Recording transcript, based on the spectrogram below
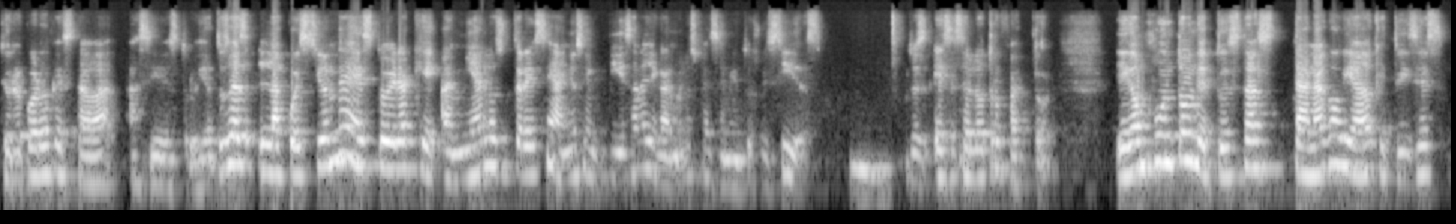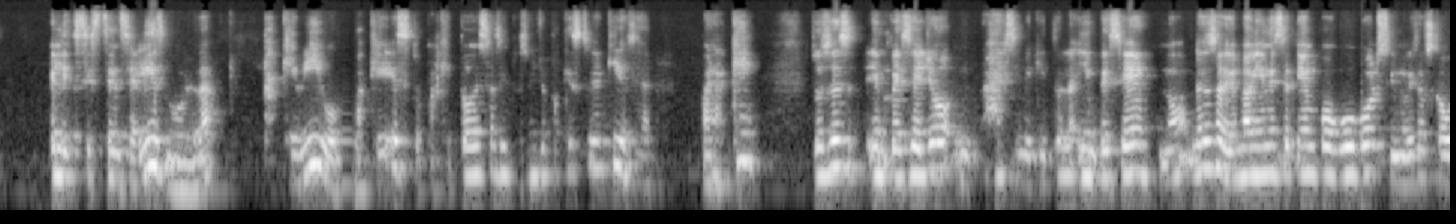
yo recuerdo que estaba así destruida. Entonces, la cuestión de esto era que a mí a los 13 años empiezan a llegarme los pensamientos suicidas. Entonces, ese es el otro factor. Llega un punto donde tú estás tan agobiado que tú dices el existencialismo, ¿verdad? ¿Para qué vivo? ¿Para qué esto? ¿Para qué toda esta situación? ¿Yo para qué estoy aquí? O sea, ¿para qué? Entonces empecé yo, ay, si me quito la... Y empecé, ¿no? Gracias a Dios no había en ese tiempo Google, si no hubiese buscado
